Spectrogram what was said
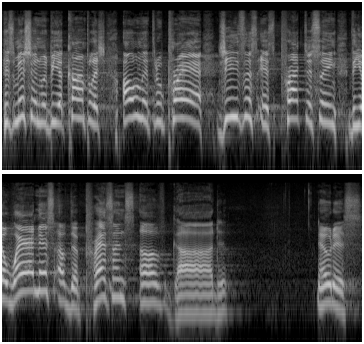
His mission would be accomplished only through prayer. Jesus is practicing the awareness of the presence of God. Notice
